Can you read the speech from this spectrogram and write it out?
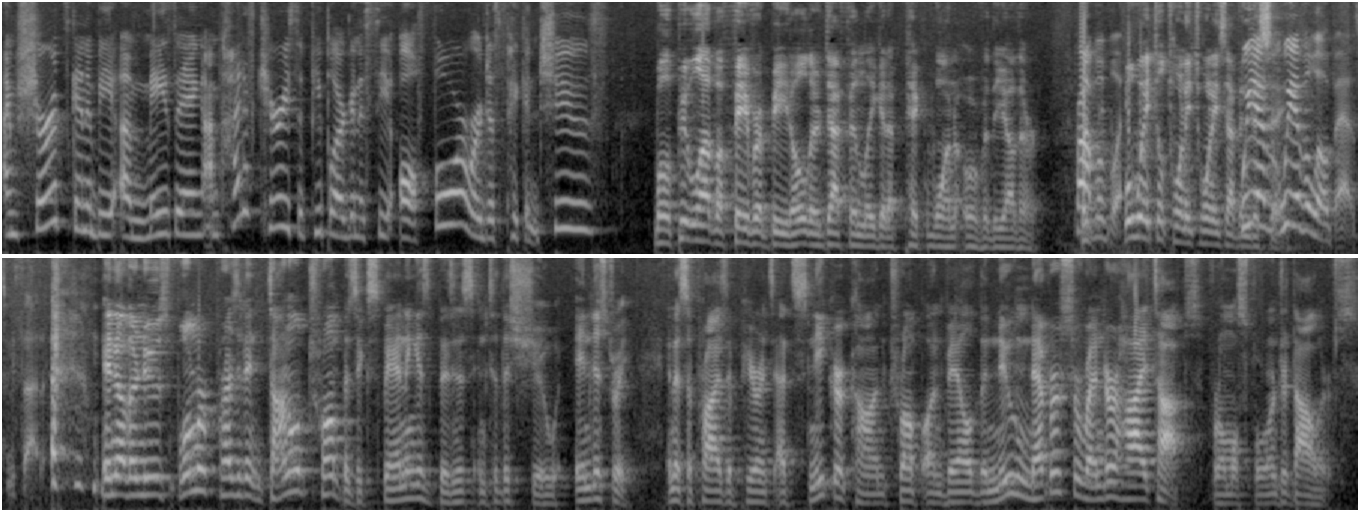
I'm sure it's going to be amazing. I'm kind of curious if people are going to see all four or just pick and choose. Well, if people have a favorite Beatle, they're definitely going to pick one over the other. Probably. But we'll wait till 2027 we have, see. We have a little bit, as we said. In other news, former President Donald Trump is expanding his business into the shoe industry. In a surprise appearance at SneakerCon, Trump unveiled the new Never Surrender high tops for almost $400.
